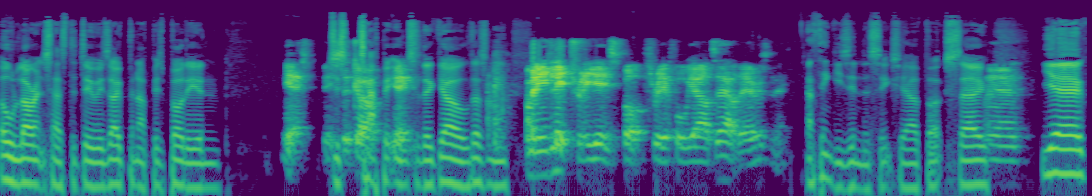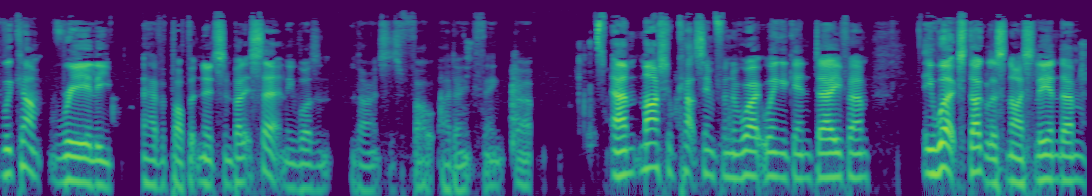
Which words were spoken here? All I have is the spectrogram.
all Lawrence has to do is open up his body and Yes, it's just tap it yeah. into the goal, doesn't he? I mean, he literally is spot three or four yards out there, isn't he? I think he's in the six-yard box. So Yeah. yeah, we can't really have a pop at Knudsen, but it certainly wasn't Lawrence's fault, I don't think. But um, Marshall cuts in from the right wing again, Dave. Um, he works Douglas nicely and um,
